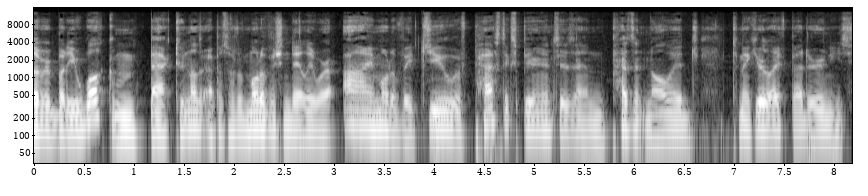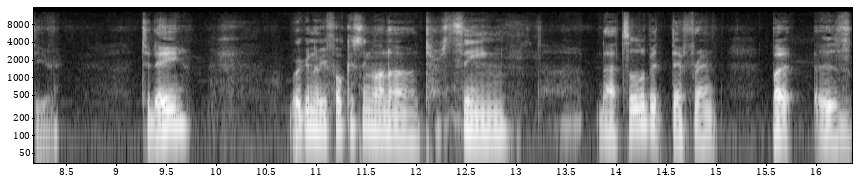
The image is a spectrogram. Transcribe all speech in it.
everybody. Welcome back to another episode of Motivation Daily, where I motivate you with past experiences and present knowledge to make your life better and easier. Today, we're going to be focusing on a theme that's a little bit different, but is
